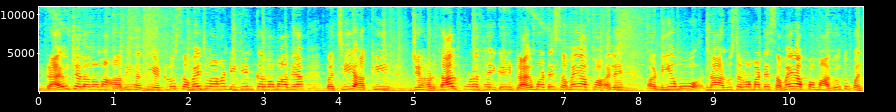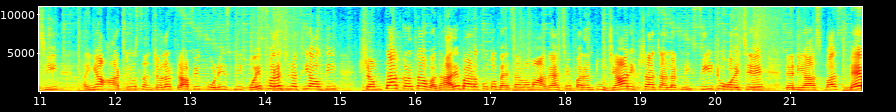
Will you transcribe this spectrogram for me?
ડ્રાઈવ ચલાવવામાં આવી હતી, એટલો સમય જ વાહન ડિટેન કરવામાં આવ્યા. પછી આખી જે હડતાલ પૂર્ણ થઈ ગઈ ડ્રાઈવ માટે સમય આપવા, એટલે નિયમોના અનુસરવા માટે સમય આપવામાં આવ્યો. તો પછી અહીંયા આરટીઓ સંચાલક, ટ્રાફિક પોલીસની કોઈ ફરજ નથી આવતી. ક્ષમતા કરતાં વધારે બાળકો તો બેસાડવામાં આવ્યા છે, પરંતુ જ્યાં રિક્ષા ચાલકની સીટ હોય છે, તેની આસપાસ બે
